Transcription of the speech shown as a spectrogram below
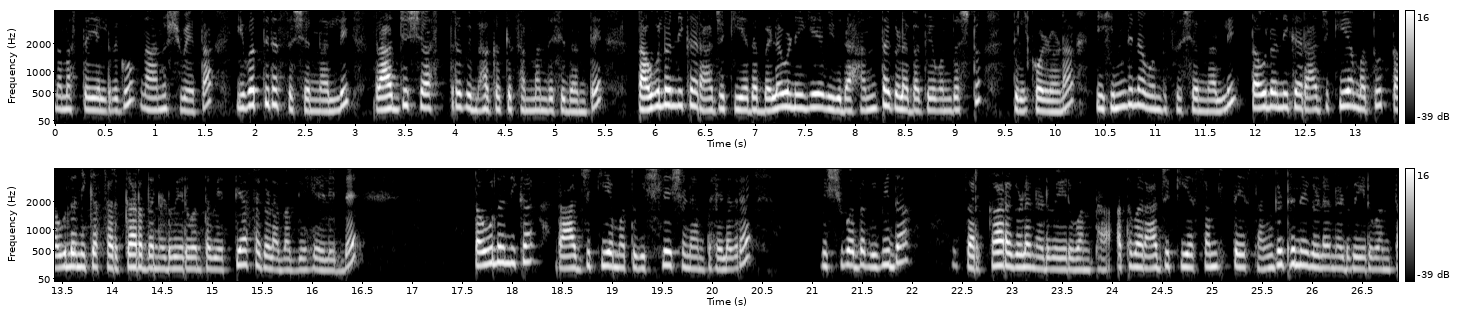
ನಮಸ್ತೆ ಎಲ್ರಿಗೂ, ನಾನು ಶ್ವೇತಾ. ಇವತ್ತಿನ ಸೆಷನ್ನಲ್ಲಿ ರಾಜ್ಯಶಾಸ್ತ್ರ ವಿಭಾಗಕ್ಕೆ ಸಂಬಂಧಿಸಿದಂತೆ ತೌಲನಿಕ ರಾಜಕೀಯದ ಬೆಳವಣಿಗೆಯ ವಿವಿಧ ಹಂತಗಳ ಬಗ್ಗೆ ಒಂದಷ್ಟು ತಿಳ್ಕೊಳ್ಳೋಣ. ಈ ಹಿಂದಿನ ಒಂದು ಸೆಷನ್ನಲ್ಲಿ ತೌಲನಿಕ ರಾಜಕೀಯ ಮತ್ತು ತೌಲನಿಕ ಸರ್ಕಾರದ ನಡುವೆ ಇರುವಂಥ ವ್ಯತ್ಯಾಸಗಳ ಬಗ್ಗೆ ಹೇಳಿದ್ದೆ. ತೌಲನಿಕ ರಾಜಕೀಯ ಮತ್ತು ವಿಶ್ಲೇಷಣೆ ಅಂತ ಹೇಳಿದ್ರೆ ವಿಶ್ವದ ವಿವಿಧ ಸರ್ಕಾರಗಳ ನಡುವೆ ಇರುವಂಥ ಅಥವಾ ರಾಜಕೀಯ ಸಂಸ್ಥೆ ಸಂಘಟನೆಗಳ ನಡುವೆ ಇರುವಂಥ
